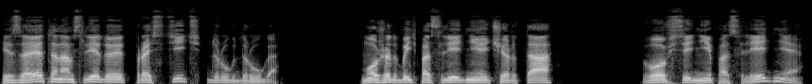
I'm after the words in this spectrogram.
и за это нам следует простить друг друга. Может быть, последняя черта вовсе не последняя?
